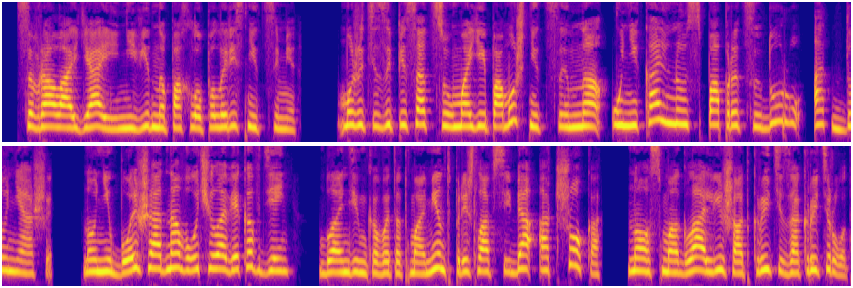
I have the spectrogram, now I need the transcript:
— соврала я и невидно похлопала ресницами. «Можете записаться у моей помощницы на уникальную спа-процедуру от Дуняши, но не больше одного человека в день». Блондинка в этот момент пришла в себя от шока, но смогла лишь открыть и закрыть рот.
